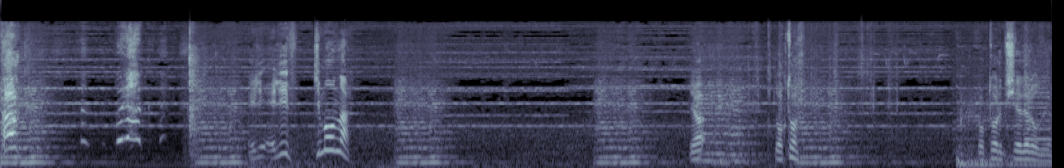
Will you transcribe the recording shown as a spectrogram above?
Kalk. Eli, Elif, kim onlar? Ya, doktor. Doktor bir şeyler oluyor.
